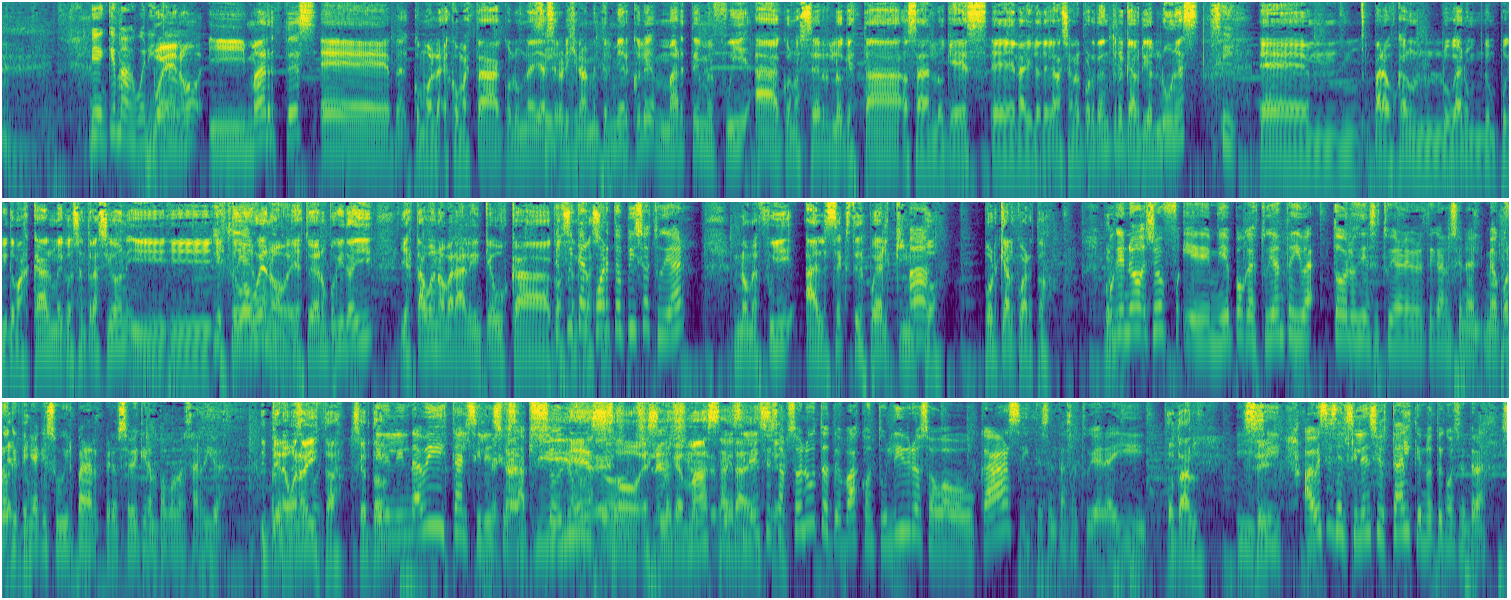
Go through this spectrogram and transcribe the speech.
Bien, ¿qué más, güerito? Bueno, y martes, eh, como, la- como esta columna iba a Sí. ser originalmente el miércoles, martes me fui a conocer lo que está, o sea, lo que es eh, la Biblioteca Nacional por dentro, que abrió el lunes. Sí. eh, para buscar un lugar un- de un poquito más calma y concentración y, y- y Y estuvo bueno estudiar un poquito ahí y está bueno para alguien que busca ¿Te fuiste concentración. al cuarto piso a estudiar? No, me fui al sexto y después al quinto. Ah. ¿Por qué al cuarto? Por- Porque no, yo eh, en mi época de estudiante iba todos los días a estudiar a la Biblioteca Nacional. Me acuerdo Perfecto. que tenía que subir para, pero se ve que era un poco más arriba. Y tiene buena vista, ¿cierto? Tiene linda vista, el silencio Es absoluto. Eso es lo que más. El agradece. silencio es absoluto, te vas con tus libros o, o buscas y te sentás a estudiar ahí. Total. Y sí. a veces el silencio es tal que no te concentras.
